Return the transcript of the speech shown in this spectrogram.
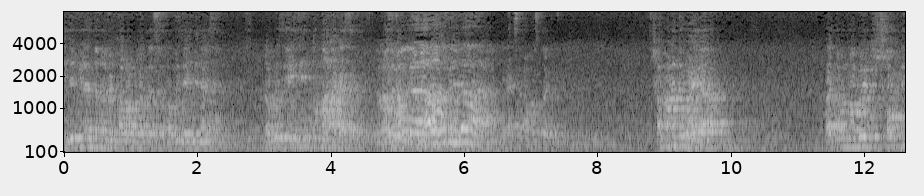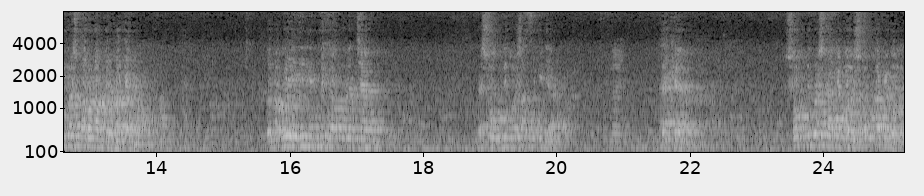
ঈদে মিলাদ নবী পালন করতেছো নবীজি এই দিন আছে নবীজি এই দিন তো মারা গেছে আলহামদুলিল্লাহ দেখছেন অবস্থা কি সম্মানিত ভাইরা হয়তো নবীর শোক দিবস পালন করো না কেন? তো নবী এই দিন ইন্তেকাল করেছেন। শোক দিবস আছে কি না দেখেন শোক দিবস কাকে বলে? শোক কাকে বলে?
